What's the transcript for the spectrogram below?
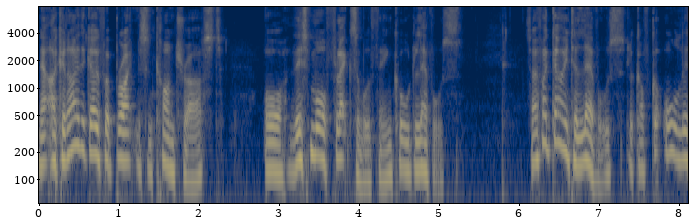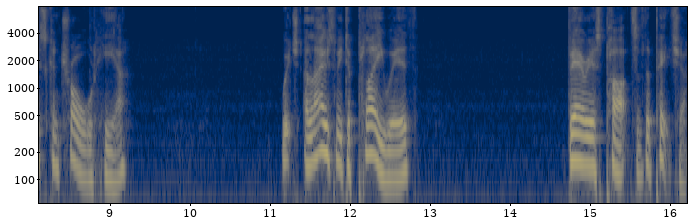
Now I could either go for brightness and contrast or this more flexible thing called levels. So if I go into levels, look I've got all this control here which allows me to play with various parts of the picture.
